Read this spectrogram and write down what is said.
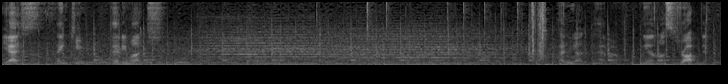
Yes, thank you very much. Handgun ammo. Leon must dropped it.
